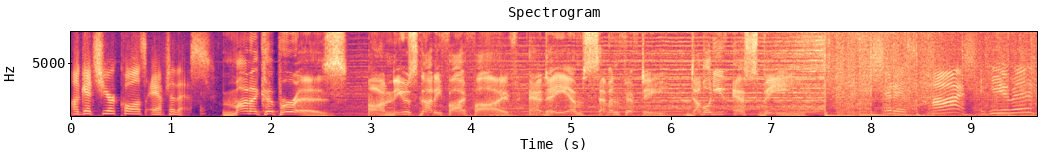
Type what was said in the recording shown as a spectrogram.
I'll get to your calls after this. Monica Perez on News 95.5 and AM 750 WSB. It is hot, humid,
